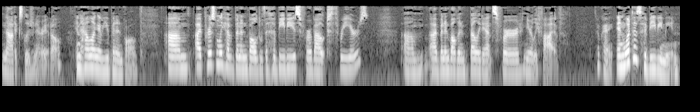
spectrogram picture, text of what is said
not exclusionary at all. And how long have you been involved? Um, I personally have been involved with the Habibis for about three years. Um, I've been involved in belly dance for nearly five. Okay. And what does Habibi mean?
